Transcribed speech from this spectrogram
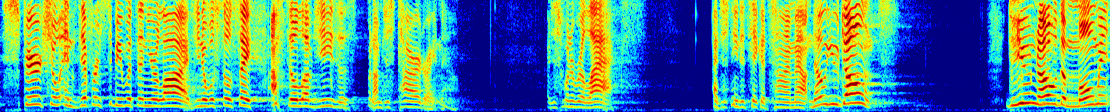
spiritual indifference to be within your lives? You know, we'll still say, I still love Jesus, but I'm just tired right now. I just want to relax. I just need to take a time out. No, you don't. Do you know the moment?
